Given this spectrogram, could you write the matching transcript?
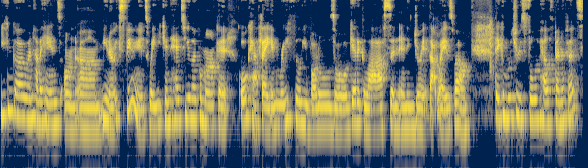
you can go and have a hands-on, um, you know, experience where you can head to your local market or cafe and refill your bottles or get a glass and, and enjoy it that way as well. Their kombucha is full of health benefits,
